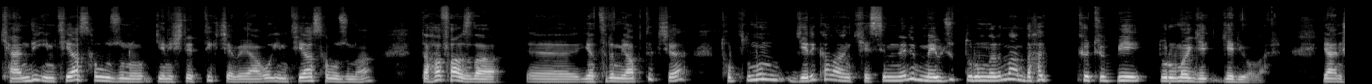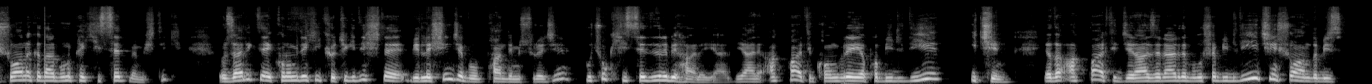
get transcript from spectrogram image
kendi imtiyaz havuzunu genişlettikçe veya o imtiyaz havuzuna daha fazla e, yatırım yaptıkça toplumun geri kalan kesimleri mevcut durumlarından daha kötü bir duruma ge- geliyorlar. Yani şu ana kadar bunu pek hissetmemiştik. Özellikle ekonomideki kötü gidişle birleşince bu pandemi süreci bu çok hissedilir bir hale geldi. Yani AK Parti kongre yapabildiği için ya da AK Parti cenazelerde buluşabildiği için şu anda biz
